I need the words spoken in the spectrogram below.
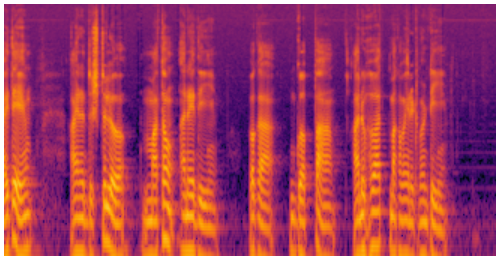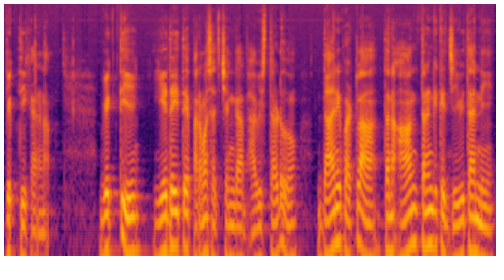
అయితే ఆయన దృష్టిలో మతం అనేది ఒక గొప్ప అనుభవాత్మకమైనటువంటి వ్యక్తీకరణ. వ్యక్తి ఏదైతే పరమసత్యంగా భావిస్తాడో దాని పట్ల తన ఆంతరంగిక జీవితాన్ని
